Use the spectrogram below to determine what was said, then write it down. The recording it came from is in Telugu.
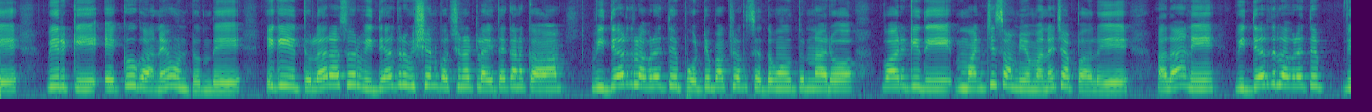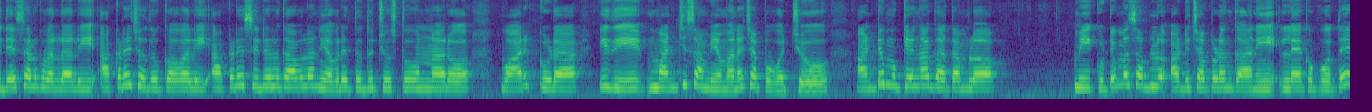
వీరికి ఎక్కువగానే ఉంటుంది. ఇక ఈ తులారాశి వారి విద్యార్థుల విషయానికి వచ్చినట్లయితే కనుక విద్యార్థులు ఎవరైతే పోటీ పరీక్షలకు సిద్ధమవుతున్నారో వారికి ఇది మంచి సమయం అనే చెప్పాలి. అలానే విద్యార్థులు ఎవరైతే విదేశాలకు వెళ్ళాలి అక్కడే చదువుకోవాలి అక్కడే సెటిల్ కావాలని ఎవరైతే ఎదురు చూస్తూ ఉన్నారో వారికి కూడా ఇది మంచి సమయం అనే చెప్పవచ్చు. అంటే ముఖ్యంగా గతంలో మీ కుటుంబ సభ్యులు అడ్డు చెప్పడం కానీ లేకపోతే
